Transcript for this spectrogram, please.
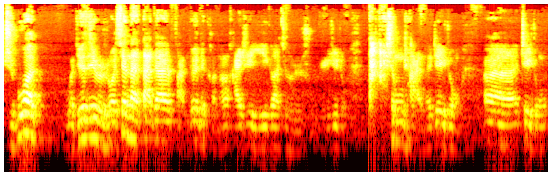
只不过我觉得就是说，现在大家反对的可能还是一个就是属于这种大生产的这种呃这种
